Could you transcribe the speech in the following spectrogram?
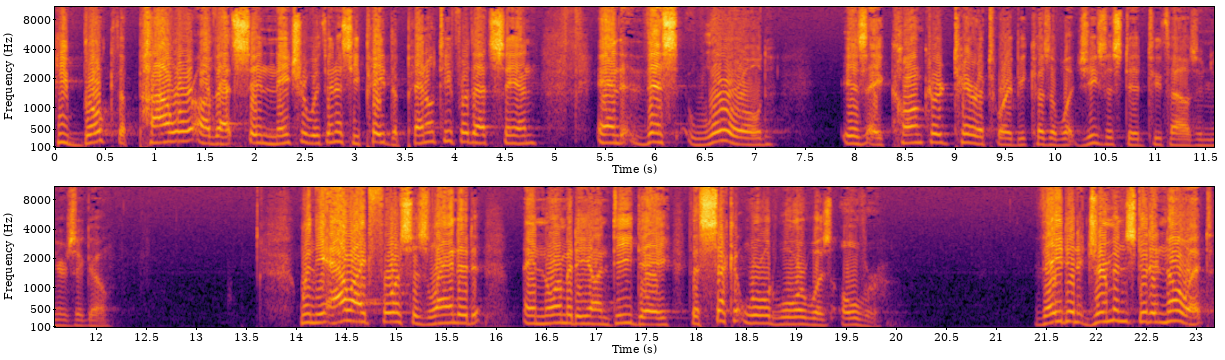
He broke the power of that sin nature within us. He paid the penalty for that sin. And this world is a conquered territory because of what Jesus did 2,000 years ago. When the Allied forces landed in Normandy on D-Day, the Second World War was over. They didn't, Germans didn't know it,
